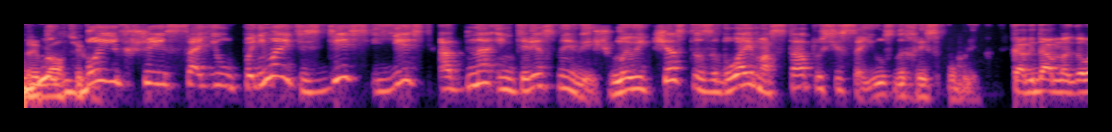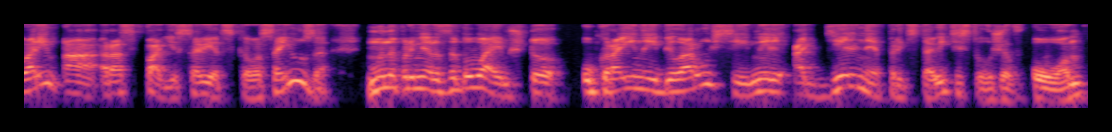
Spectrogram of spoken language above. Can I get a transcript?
Прибалтику. Ну, бывший союз. Понимаете, здесь есть одна интересная вещь. Мы ведь часто забываем о статусе союзных республик. Когда мы говорим о распаде Советского Союза, мы, например, забываем, что Украина и Белоруссия имели отдельное представительство уже в ООН,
